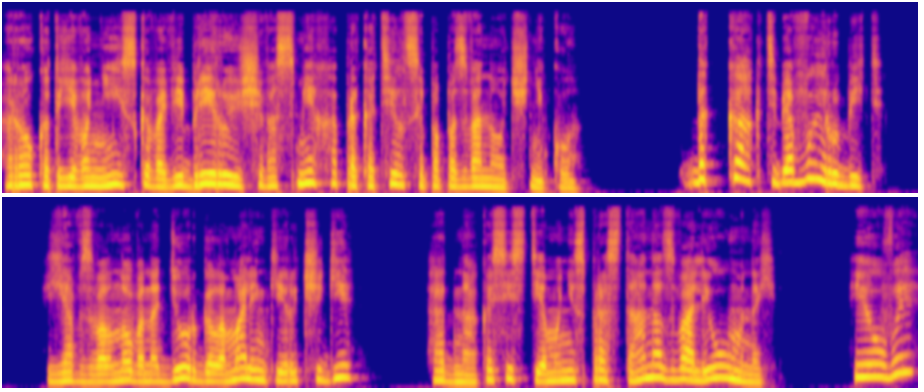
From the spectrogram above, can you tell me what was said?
Рокот его низкого, вибрирующего смеха прокатился по позвоночнику. «Да как тебя вырубить?» Я взволнованно дергала маленькие рычаги, однако систему неспроста назвали умной. И, увы,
